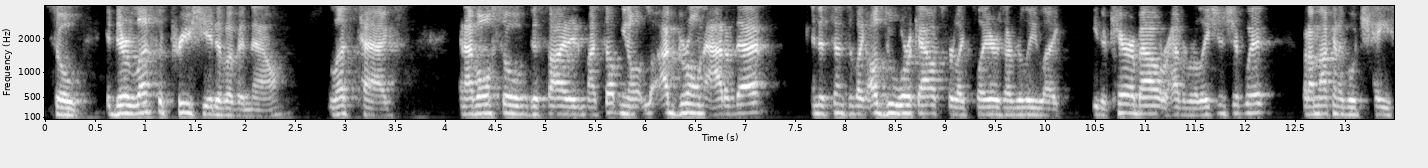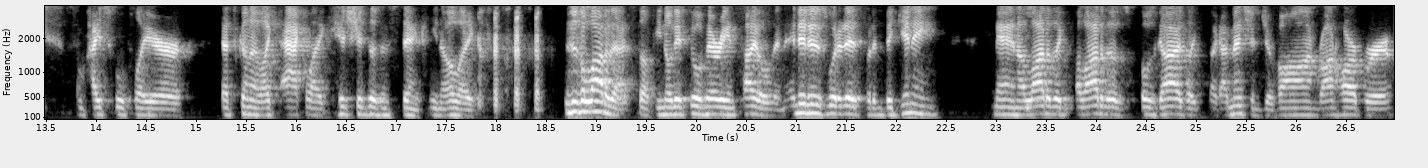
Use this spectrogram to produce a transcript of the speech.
So they're less appreciative of it now, less tags. And I've also decided myself, you know, I've grown out of that in the sense of like I'll do workouts for like players I really like either care about or have a relationship with, but I'm not gonna go chase some high school player that's gonna like act like his shit doesn't stink, you know, like there's a lot of that stuff. You know, they feel very entitled, and, and it is what it is. But in the beginning, man, a lot of the a lot of those those guys, like like I mentioned, Jahvon, Ron Harper,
